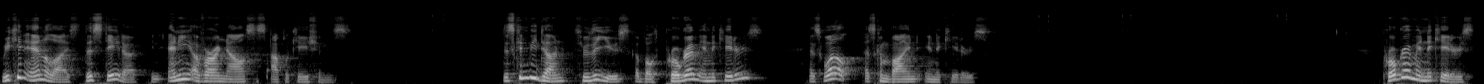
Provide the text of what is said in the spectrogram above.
We can analyze this data in any of our analysis applications. This can be done through the use of both program indicators as well as combined indicators. Program indicators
